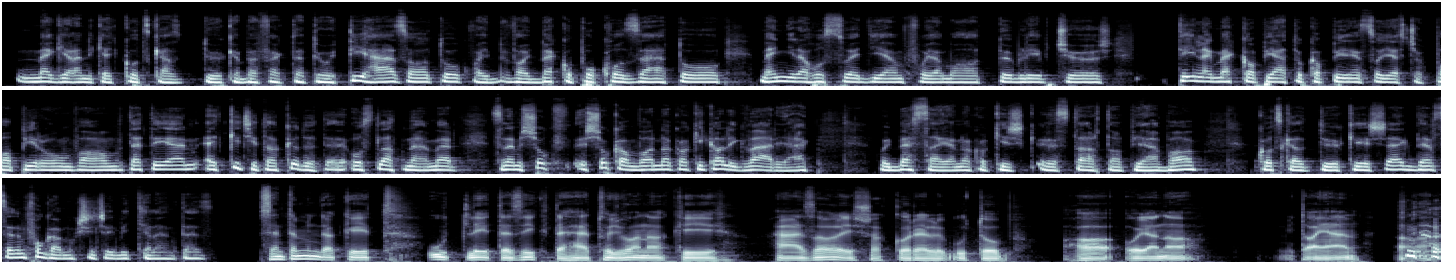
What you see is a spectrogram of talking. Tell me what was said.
megjelenik egy kockázatőke befektető, hogy ti házaltok, vagy, vagy bekopok hozzátok, mennyire hosszú egy ilyen folyamat, több lépcsős, tényleg megkapjátok a pénzt, hogy ez csak papíron van. Tehát ilyen egy kicsit a ködöt oszlatnál, mert szerintem sok, sokan vannak, akik alig várják, hogy beszálljanak a kis startupjába, kockázatőkések, de szerintem fogalmuk sincs, hogy mit jelent ez. Szerintem mind a két út létezik, tehát hogy van, aki házal, és akkor előbb-utóbb, ha olyan a, mit ajánl, a,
